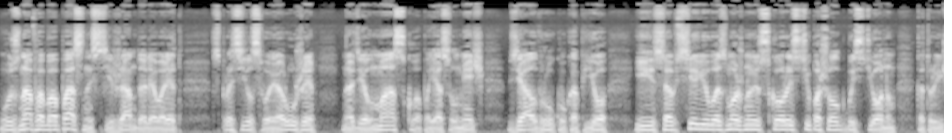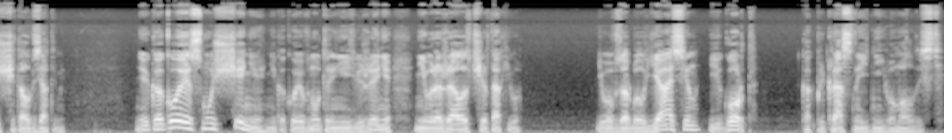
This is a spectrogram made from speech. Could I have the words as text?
Узнав об опасности, Жан де Лавалет спросил свое оружие, надел маску, опоясал меч, взял в руку копье и со всей возможной скоростью пошел к бастионам, которые считал взятыми. Никакое смущение, никакое внутреннее движение не выражалось в чертах его. Его взор был ясен и горд, как прекрасные дни его молодости.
